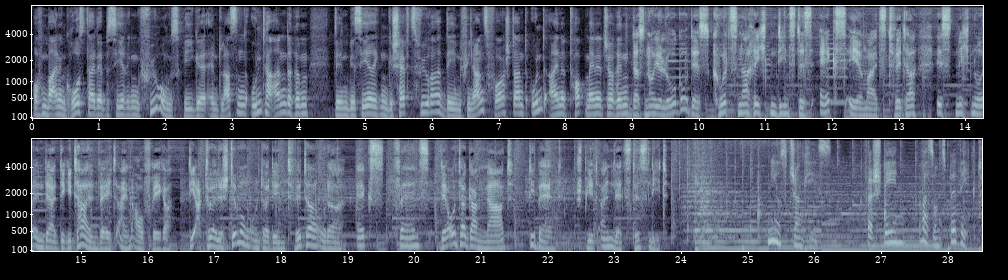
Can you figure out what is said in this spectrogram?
offenbar einen Großteil der bisherigen Führungsriege entlassen, unter anderem den bisherigen Geschäftsführer, den Finanzvorstand und eine Top-Managerin. Das neue Logo des Kurznachrichtendienstes X, ehemals Twitter, ist nicht nur in der digitalen Welt ein Aufreger. Die aktuelle Stimmung unter den Twitter- oder X-Fans, der Untergang naht, die Band spielt ein letztes Lied. News Junkies. Verstehen, was uns bewegt.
